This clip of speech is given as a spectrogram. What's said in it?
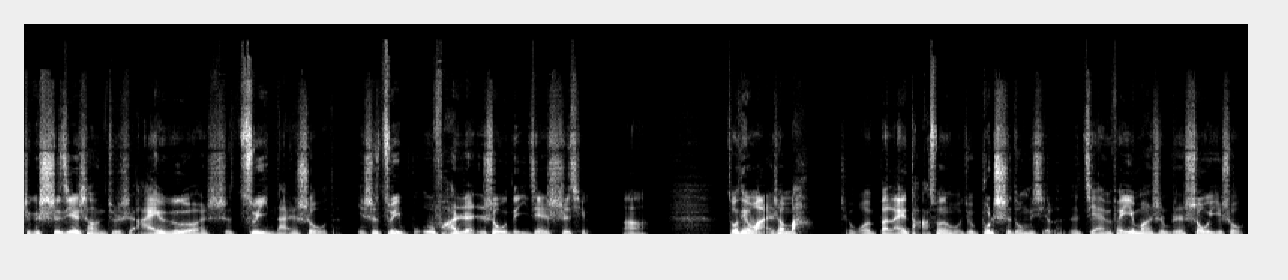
这个世界上就是挨饿是最难受的，也是最无法忍受的一件事情啊！昨天晚上吧，就我本来打算我就不吃东西了，减肥嘛，是不是瘦一瘦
